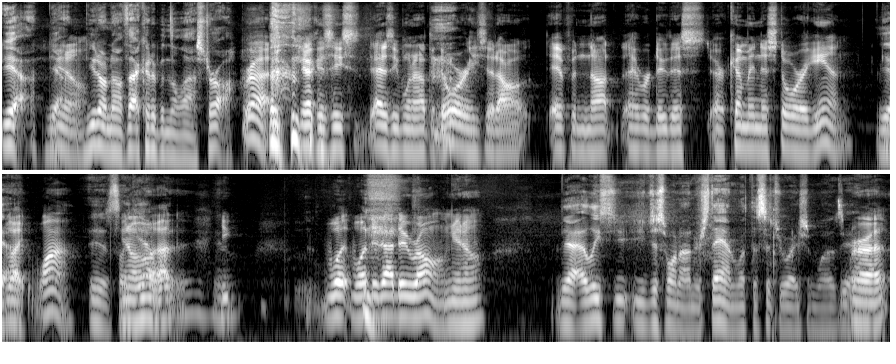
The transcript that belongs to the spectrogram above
Yeah. Yeah. You know. you don't know if that could have been the last straw. Right. yeah, because he as he went out the door, he said, "I'll if and not ever do this or come in this store again." Yeah. Like why? it's you like, know, yeah, I- what, you know. you- What what did I do wrong? You know. Yeah. At least you, you just want to understand what the situation was. Yeah. Right.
